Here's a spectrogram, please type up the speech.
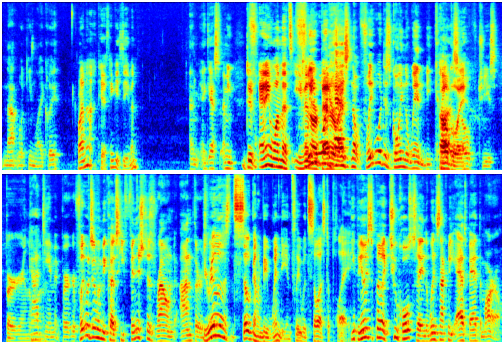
not looking likely. Why not? Yeah, I think he's even. I, mean, I guess I mean Dude, anyone that's even Fleetwood or better has right- no Fleetwood is going to win because Oh, boy. oh jeez Berger in the god damn it Berger Fleetwood's going to win because he finished his round on Thursday. You realize it's still going to be windy, and Fleetwood still has to play. Yeah, but he only has to play like two holes today, and the wind's not going to be as bad tomorrow.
